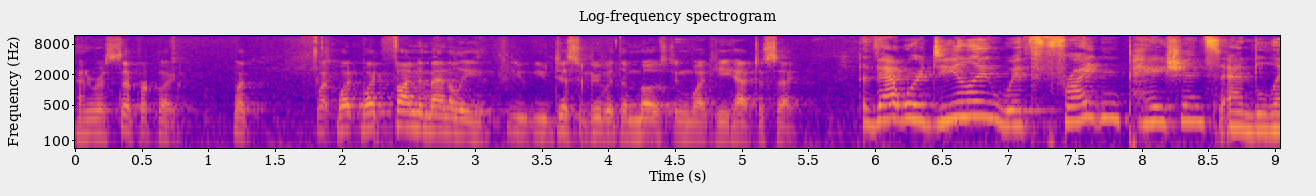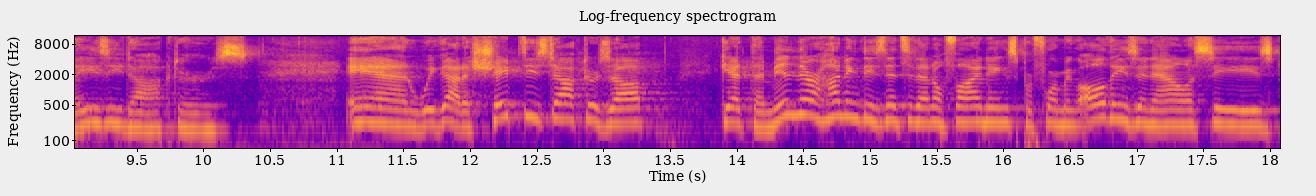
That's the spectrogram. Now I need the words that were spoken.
And reciprocally, what what, what, what fundamentally you, you disagree with the most in what he had to say? That we're dealing with frightened patients and lazy doctors. And we got to shape these doctors up, get them in there hunting these incidental findings, performing all these analyses,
